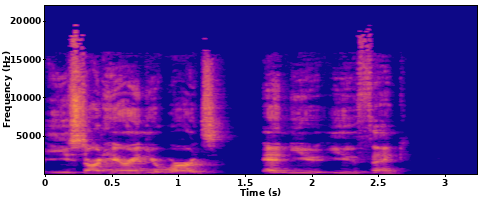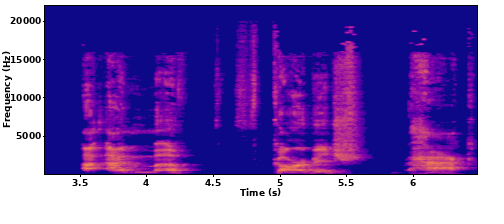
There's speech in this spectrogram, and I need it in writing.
you start hearing your words and you you think I'm a garbage hack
